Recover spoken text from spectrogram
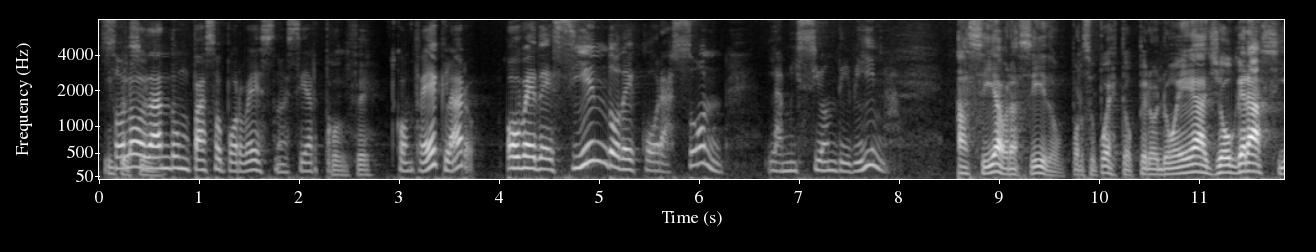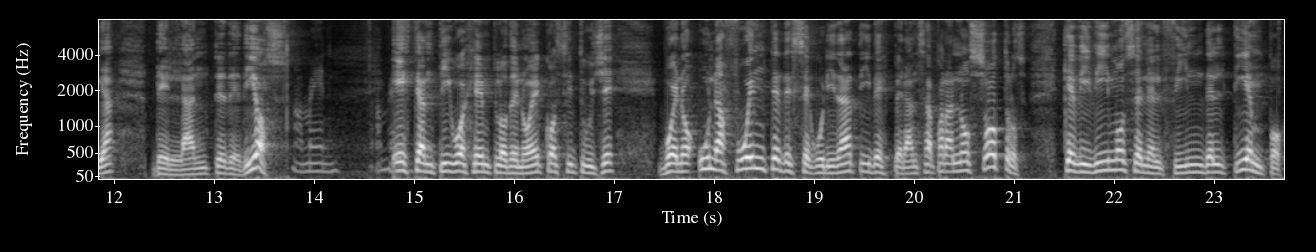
Solo dando un paso por vez, ¿no es cierto? Con fe. Con fe, claro. Obedeciendo de corazón la misión divina. Así habrá sido, por supuesto, pero Noé halló gracia delante de Dios. Amén. Este antiguo ejemplo de Noé constituye, bueno, una fuente de seguridad y de esperanza para nosotros que vivimos en el fin del tiempo,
